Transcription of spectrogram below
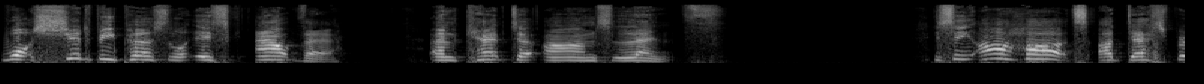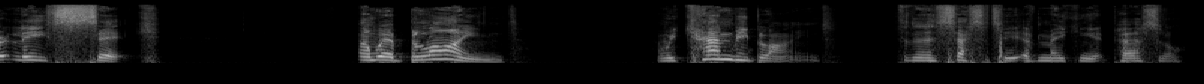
what should be personal is out there and kept at arm's length. You see, our hearts are desperately sick, and we're blind, and we can be blind to the necessity of making it personal.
